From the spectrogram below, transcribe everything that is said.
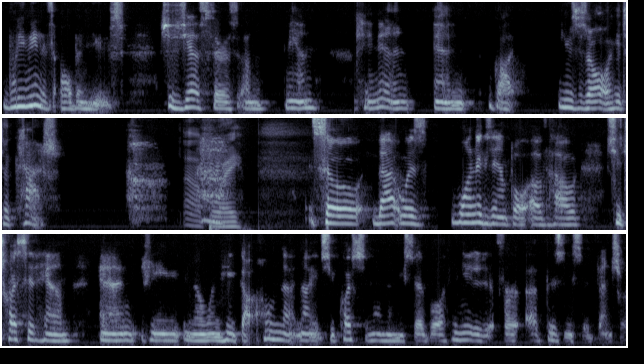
What do you mean it's all been used? She says, Yes, there's a um, man came in and got used it all. He took cash. oh boy. So that was one example of how she trusted him. And he, you know, when he got home that night, she questioned him and he said, well, he needed it for a business adventure.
